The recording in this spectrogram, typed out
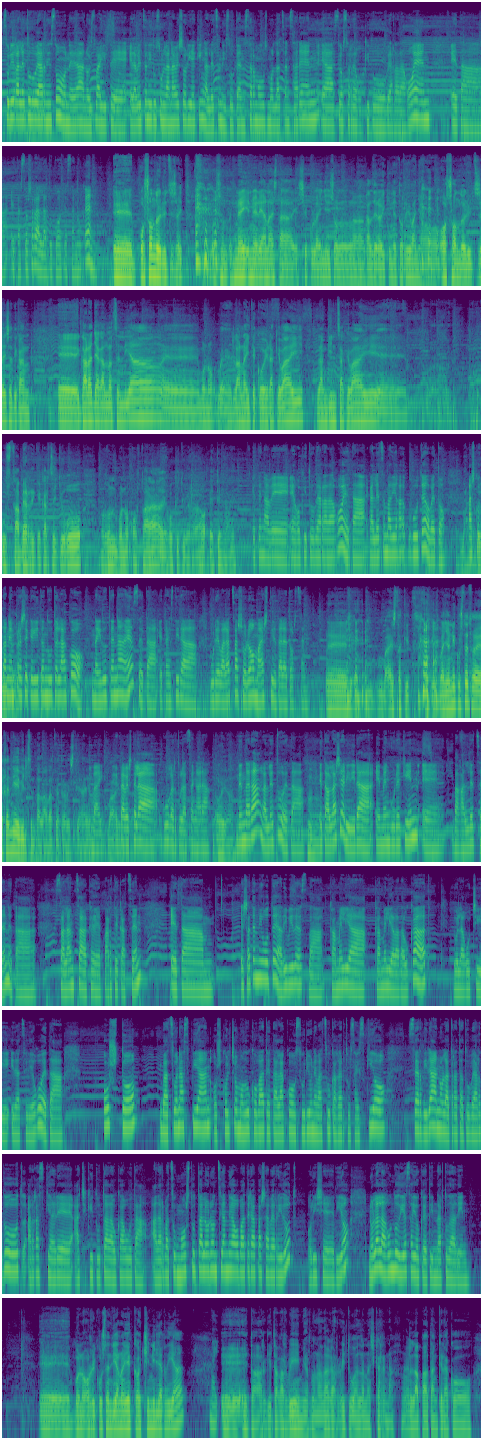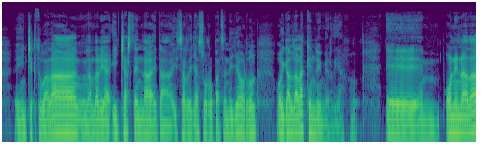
Zuri galdetu behar nizun, ea noizbait e, erabiltzen dituzun lanabes horiekin galdetzen dizuten zer moduz moldatzen zaren, ea zeo zer egokitu beharra dagoen, eta eta zeo zer aldatuko ote zenuken. E, oso ondo iritsi zait. Oso, ondo- ne, nereana ez da sekula inoiz galdera oikin etorri, baina oso ondo iritsi zait, zetikan e, garaiak aldatzen dira, e, bueno, e, lan aiteko erake bai, langintzake bai, e, usta berrik ekartze ditugu, orduan, bueno, hortara egokitu behar dago, etengabe. Etengabe egokitu beharra dago, eta galdetzen badigute hobeto. Bai, Askotan enpresek egiten dutelako nahi dutena ez, eta eta ez dira gure baratza soro maestietara etortzen. E, ba, ez dakit, ez dakit. baina nik uste eh, jendia ibiltzen dala batea eta bestea. Eh? Bai, eta bestela gu gerturatzen gara. Hoi da. Dendara galdetu eta Mhm. eta olaseari dira hemen gurekin e, ba galdetzen eta zalantzak e, partekatzen eta esaten digute adibidez ba kamelia kamelia badaukat duela gutxi idatzi digu eta osto batzuen azpian oskoltxo moduko bat eta alako zuriune batzuk agertu zaizkio, zer dira, nola tratatu behar dut, argazkia ere atxikituta daukagu eta adar batzuk moztuta lorontzian diago batera pasa berri dut, horixe dio, nola lagundu diezaioket indartu dadin. E, bueno, hor ikusten dian horiek kautxinilak dira, Bai. e, eta argita garbi, mierduna da, garbitu aldan askarrena. Eh? Lapa tankerako intsektu bada, landaria itxasten da eta izerdia zurrupatzen dira, orduan, hoi galdala kendu inberdia. E, onena da,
